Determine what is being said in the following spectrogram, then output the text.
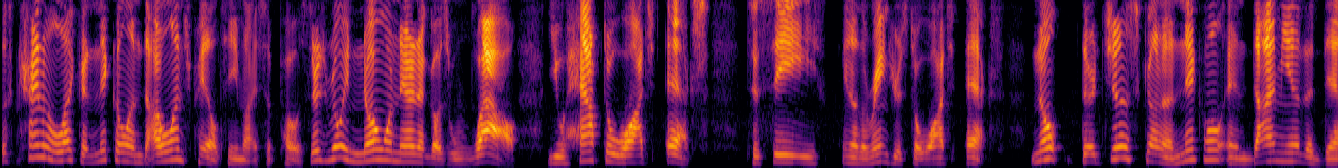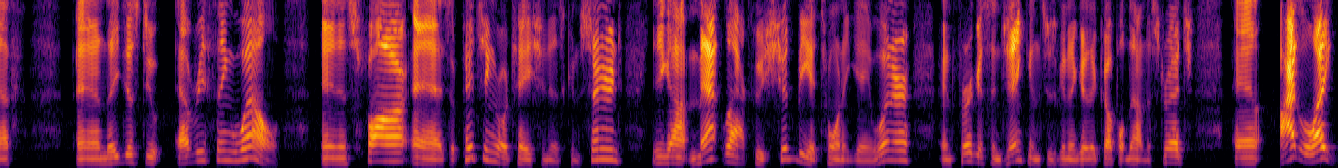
it's kind of like a nickel and a lunch pail team, I suppose. There's really no one there that goes, wow, you have to watch X to see, you know, the Rangers to watch X. Nope, they're just going to nickel and dime you to death, and they just do everything well. And as far as a pitching rotation is concerned, you got Matlack, who should be a 20 game winner, and Ferguson Jenkins, who's going to get a couple down the stretch. And I like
